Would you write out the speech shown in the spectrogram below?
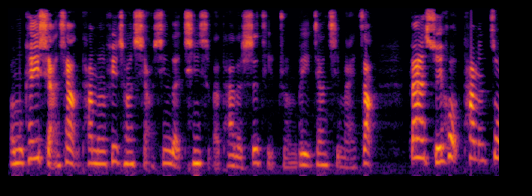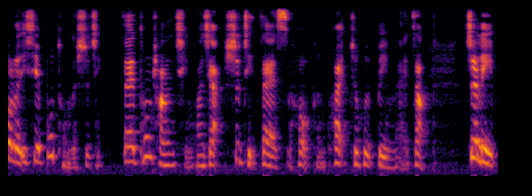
我们可以想象，他们非常小心地清洗了他的尸体，准备将其埋葬。但随后他们做了一些不同的事情。在通常情况下，尸体在死后很快就会被埋葬。这里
